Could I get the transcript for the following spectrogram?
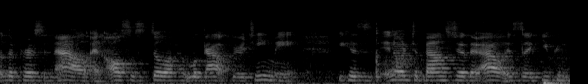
other person out and also still look out for your teammate because in order to balance each other out, is like you can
